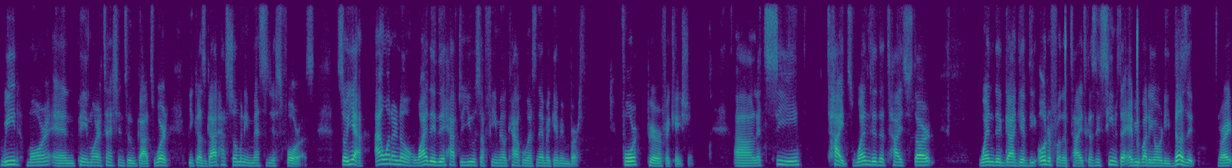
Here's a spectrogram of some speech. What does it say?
read more and pay more attention to god's word because god has so many messages for us so yeah i want to know why did they have to use a female cow who has never given birth for purification uh, let's see tithes when did the tithes start when did god give the order for the tithes because it seems that everybody already does it right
